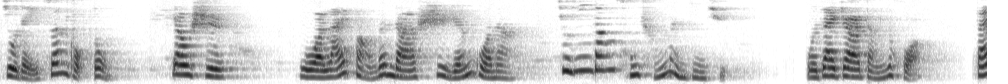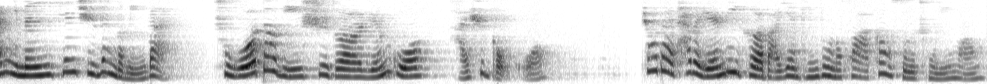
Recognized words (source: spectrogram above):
就得钻狗洞；要是我来访问的是人国呢，就应当从城门进去。我在这儿等一会儿，烦你们先去问个明白，楚国到底是个人国还是狗国？招待他的人立刻把晏平仲的话告诉了楚灵王。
